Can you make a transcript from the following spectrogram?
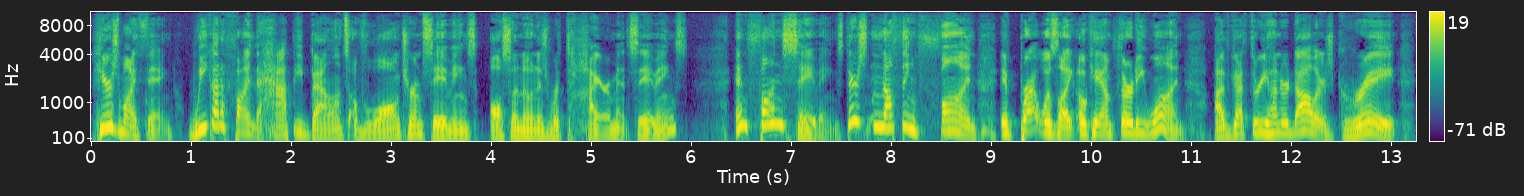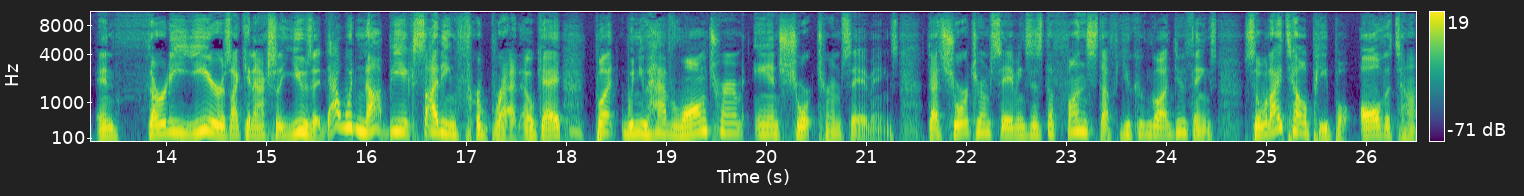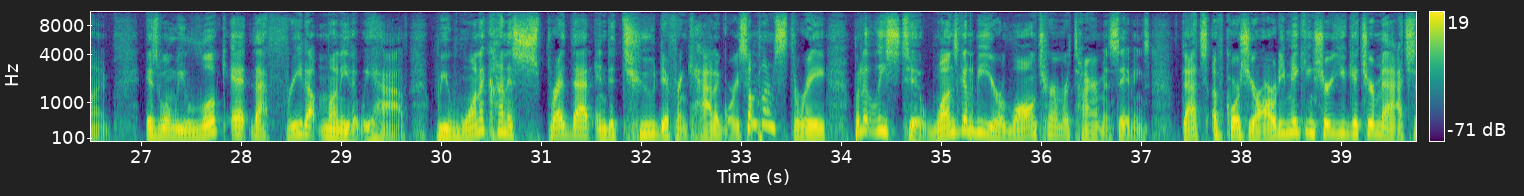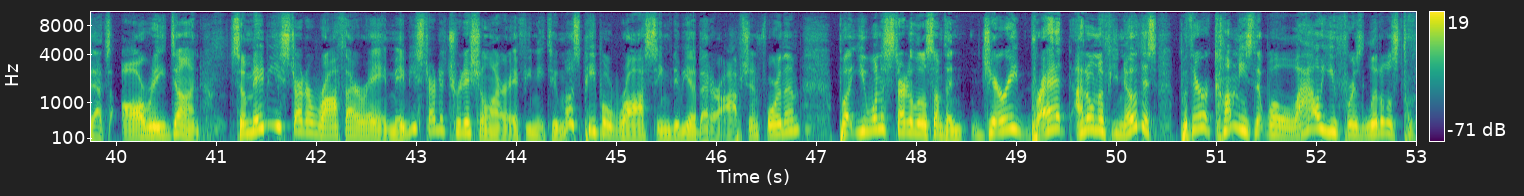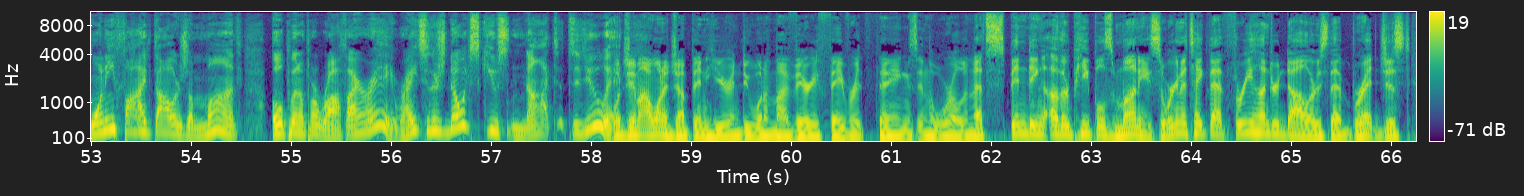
Here's my thing. We got to find the happy balance of long-term savings, also known as retirement savings and fun savings. There's nothing fun if Brett was like, okay, I'm 31. I've got $300. Great. In 30 years, I can actually use it. That would not be exciting for Brett, okay? But when you have long term and short term savings, that short term savings is the fun stuff. You can go out and do things. So, what I tell people all the time is when we look at that freed up money that we have, we want to kind of spread that into two different categories, sometimes three, but at least two. One's going to be your long term retirement savings. That's, of course, you're already making sure you get your match. That's already done. So maybe you start a Roth IRA. Maybe you start a traditional If you need to. Most people, Roth seem to be a better option for them, but you want to start a little something. Jerry, Brett, I don't know if you know this, but there are companies that will allow you for as little as $25 a month open up a Roth IRA, right? So there's no excuse not to do it. Well, Jim, I want to jump in here and do one of my very favorite things in the world, and that's spending other people's money. So we're going to take that $300 that Brett just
